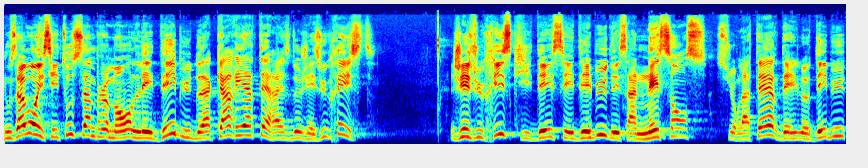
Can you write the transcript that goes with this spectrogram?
Nous avons ici tout simplement les débuts de la carrière terrestre de Jésus-Christ. Jésus-Christ qui, dès ses débuts, dès sa naissance sur la terre, dès le début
